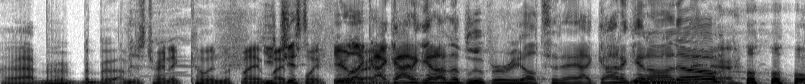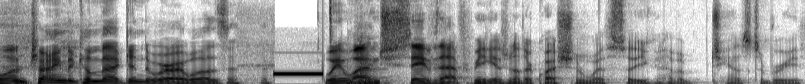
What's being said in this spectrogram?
am just trying to come in with my, you my just, point. You're like, I gotta get on the blooper reel today. I gotta get on there. no, I'm trying to come back into where I was. Wait, why don't you save that for me to get another question with, so you can have a chance to breathe?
